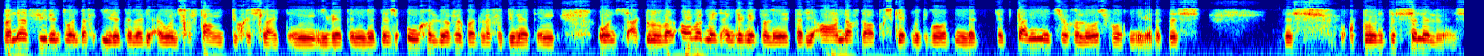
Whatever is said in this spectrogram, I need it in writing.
binne 24 ure het hulle die ouens gevang, toegesluit en jy weet en dit is ongelooflik wat hulle gedoen het en ons ek bedoel wat al wat mense eintlik net wil hê is dat die aandag daarop geskep moet word en dit dit kan nie net so gelos word nie. Dit is dis ek bedoel dit is sinneloos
